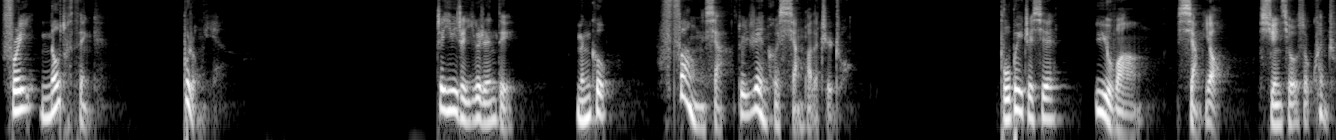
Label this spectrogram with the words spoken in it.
free not to think 不容易。这意味着一个人得能够放下对任何想法的执着，不被这些欲望、想要、寻求所困住，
